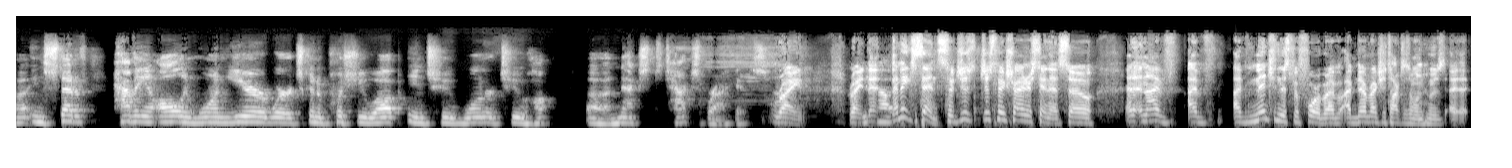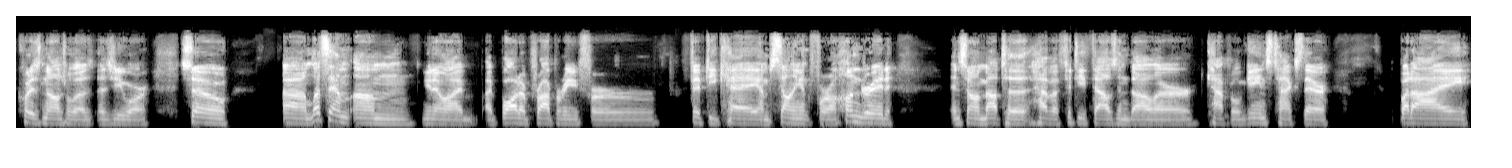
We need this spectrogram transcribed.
uh, instead of having it all in one year where it's going to push you up into one or two uh, next tax brackets. Right. Right. That, that, makes sense. So just just make sure I understand that. So, and, and I've I've I've mentioned this before, but I've, I've never actually talked to someone who's uh, quite as knowledgeable as, as you are. So, um, let's say I'm um you know I I bought a property for 50k i'm selling it for 100 and so i'm about to have a $50000 capital gains tax there but i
